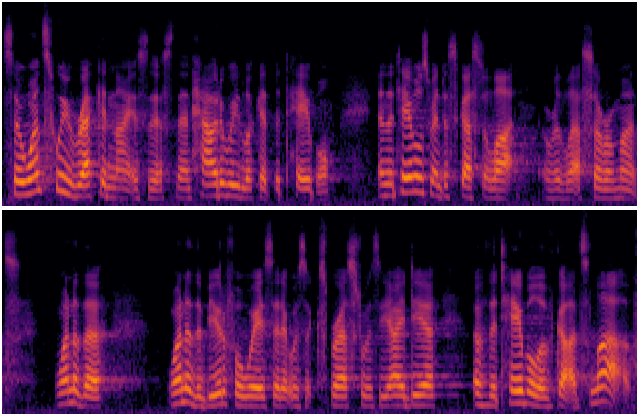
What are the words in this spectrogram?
So once we recognize this, then how do we look at the table? And the table's been discussed a lot over the last several months. One of the, one of the beautiful ways that it was expressed was the idea of the table of God's love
